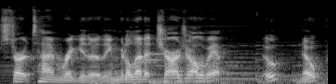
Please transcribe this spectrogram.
start time regularly. I'm to let it charge all the way up. Oh, nope.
